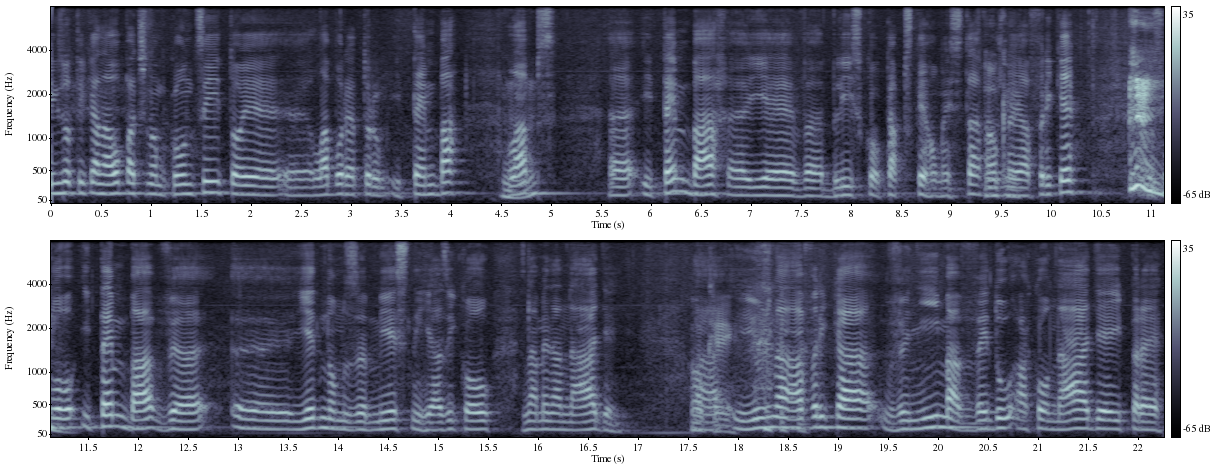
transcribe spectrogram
exotika na opačnom konci, to je e, laboratórium ITEMBA mm. Labs. E, ITEMBA e, je v blízko Kapského mesta v Južnej okay. Afrike. Slovo ITEMBA v jednom z miestnych jazykov znamená nádej. Okay. A Južná Afrika vníma vedu ako nádej pre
